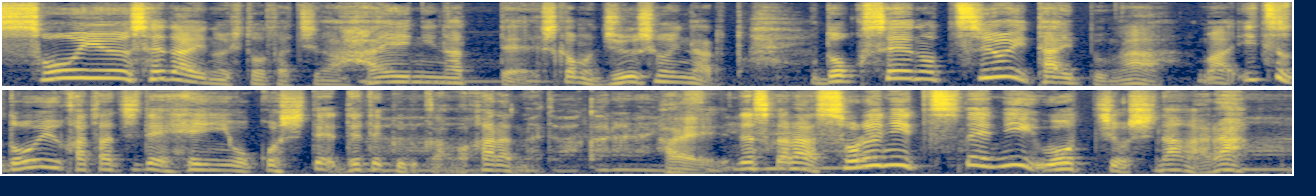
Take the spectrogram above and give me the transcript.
そういう世代の人たちが肺炎になって、しかも重症になると。毒性の強いタイプが、まあ、いつどういう形で変異を起こして出てくるかわからない。はい。ですから、それに常にウォッチをしながら、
